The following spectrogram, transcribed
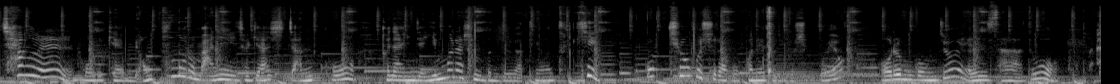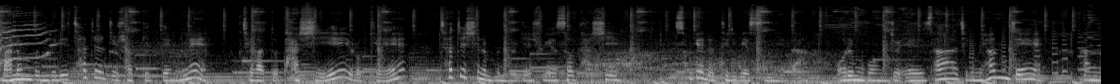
창을 뭐 이렇게 명품으로 많이 저기 하시지 않고 그냥 이제 입문하신 분들 같은 경우는 특히 꼭 키워보시라고 권해드리고 싶고요. 얼음공주 엘사도 많은 분들이 찾아주셨기 때문에 제가 또 다시 이렇게 찾으시는 분들 계시서 다시 소개를 드리겠습니다. 얼음공주 엘사 지금 현재 한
